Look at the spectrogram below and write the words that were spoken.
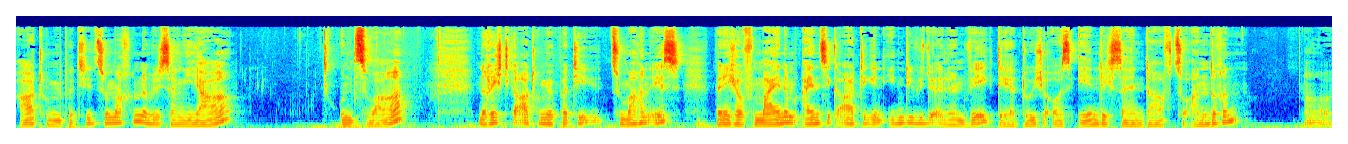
Art, Homöopathie zu machen? Dann würde ich sagen, ja. Und zwar, eine richtige Art Homöopathie zu machen ist, wenn ich auf meinem einzigartigen individuellen Weg, der durchaus ähnlich sein darf zu anderen, na,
